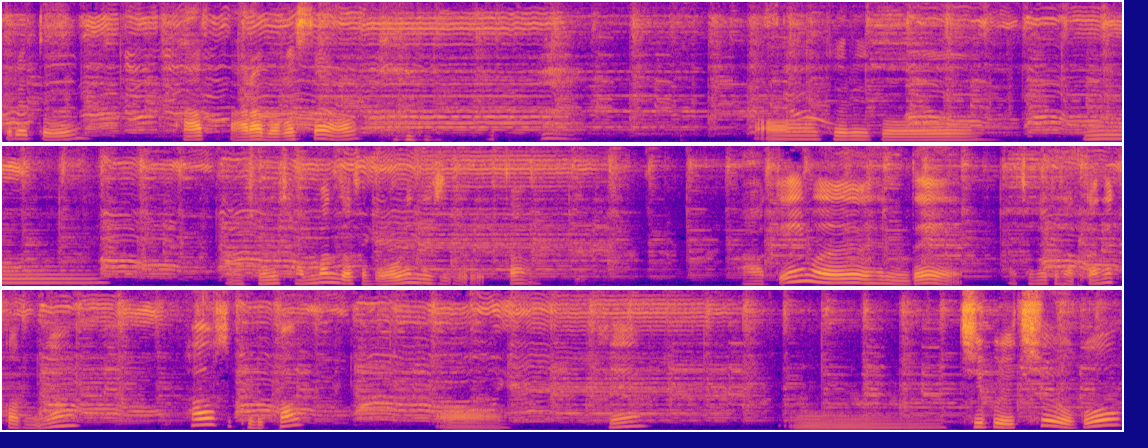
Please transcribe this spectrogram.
그래도 밥 말아 먹었어요. 어, 그리고, 음, 아, 저는 잠만 자서 뭘 했는지 모르겠다. 아, 게임을 했는데, 아, 저녁에 잠깐 했거든요. 하우스 클리퍼? 어, 이게, 음, 집을 치우고,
